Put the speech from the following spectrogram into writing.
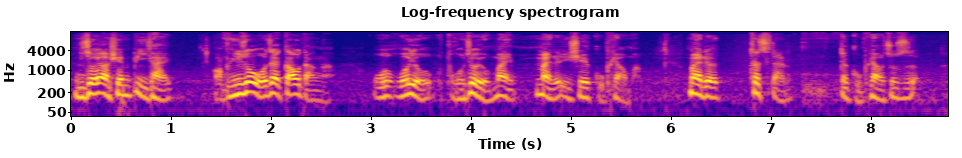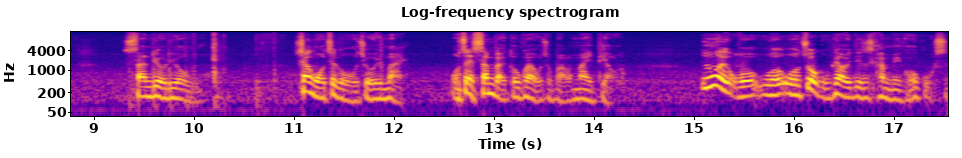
你就要先避开啊。比如说我在高档啊，我我有我就有卖卖的一些股票嘛，卖的特斯拉的股票就是三六六五，像我这个我就会卖，我在三百多块我就把它卖掉了，因为我我我做股票一定是看美国股市，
